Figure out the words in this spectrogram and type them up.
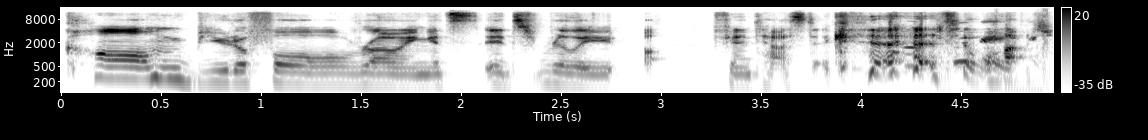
calm, beautiful rowing. It's it's really uh, fantastic to watch.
